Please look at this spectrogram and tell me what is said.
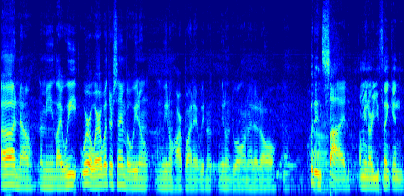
Uh, no. I mean, like we we're aware of what they're saying, but we don't we don't harp on it. We don't we don't dwell on it at all. But inside, I mean, are you thinking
